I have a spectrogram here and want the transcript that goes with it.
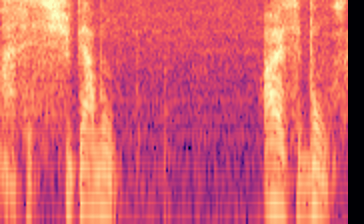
Ah, c'est super bon. Ah ouais, c'est bon ça.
